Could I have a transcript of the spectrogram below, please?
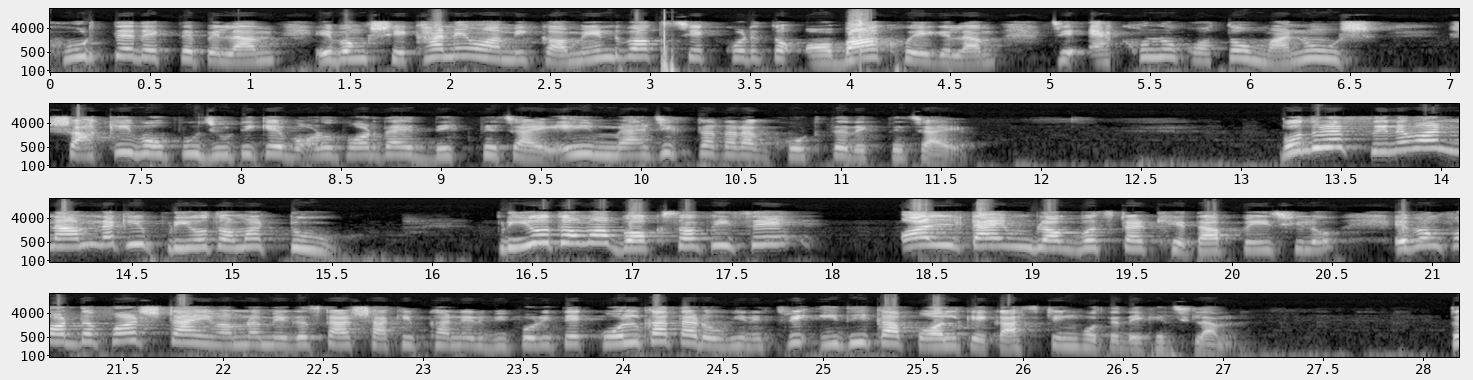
ঘুরতে দেখতে পেলাম এবং সেখানেও আমি কমেন্ট বক্স চেক করে তো অবাক হয়ে গেলাম যে এখনও কত মানুষ সাকিব অপু জুটিকে বড় পর্দায় দেখতে চায়, এই ম্যাজিকটা তারা ঘটতে দেখতে চায়। বন্ধুরা, সিনেমার নাম নাকি প্রিয়তমা টু প্রিয়তমা বক্স অফিসে অল টাইম ব্লকবাস্টার খেতাব পেয়েছিল। এবং ফর দ্য ফার্স্ট টাইম আমরা মেগাস্টার শাকিব খানের বিপরীতে কলকাতার অভিনেত্রী ইধিকা পলকে কাস্টিং হতে দেখেছিলাম। তো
